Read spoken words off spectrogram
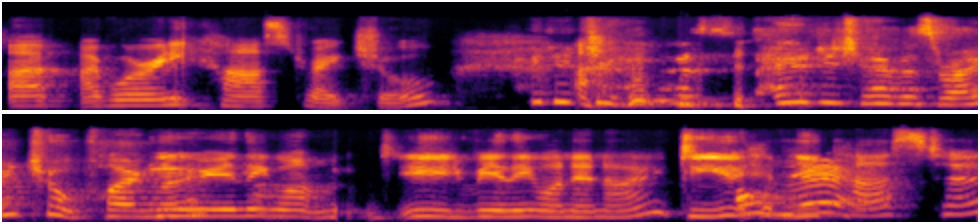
Uh, I've already cast Rachel. Who did you have as, who did you have as Rachel playing? Do you Rachel? really want? Do you really want to know? Do you Oh, have yeah. you cast her?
